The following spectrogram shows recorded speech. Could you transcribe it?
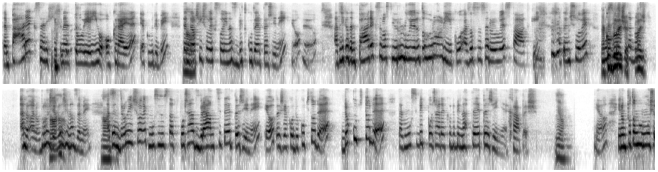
ten párek se chytne toho jejího okraje, jako kdyby, ten No. další člověk stojí na zbytku té peřiny, jo, jo. A teďka ten párek se vlastně ruluje do toho rohlíku a zase se ruluje zpátky a ten člověk Jako musí v leže, zůstat v leže. Ano, ano, v leže, No, v leže na zemi. No, A ten druhý člověk musí zůstat pořád v rámci té peřiny, jo, takže jako dokud to jde, dokud to jde, tak musí být pořád jako kdyby na té peřině, chápeš? jo. Jo? Jenom potom ho může,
